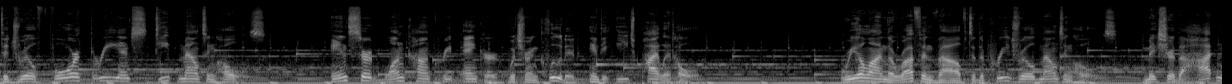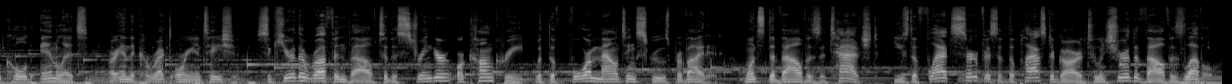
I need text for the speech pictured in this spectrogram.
to drill four 3 inch deep mounting holes. Insert one concrete anchor, which are included, into each pilot hole. Realign the rough-in valve to the pre-drilled mounting holes. Make sure the hot and cold inlets are in the correct orientation. Secure the rough-in valve to the stringer or concrete with the four mounting screws provided. Once the valve is attached, use the flat surface of the plaster guard to ensure the valve is level.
